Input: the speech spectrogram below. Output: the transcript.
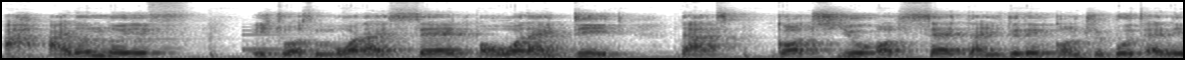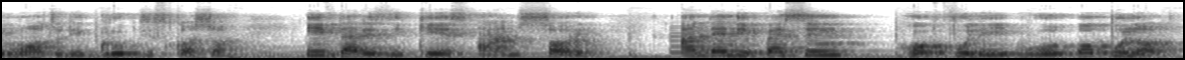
ah, I don't know if it was what I said or what I did that got you upset that you didn't contribute anymore to the group discussion. If that is the case, I am sorry. And then the person hopefully will open up.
